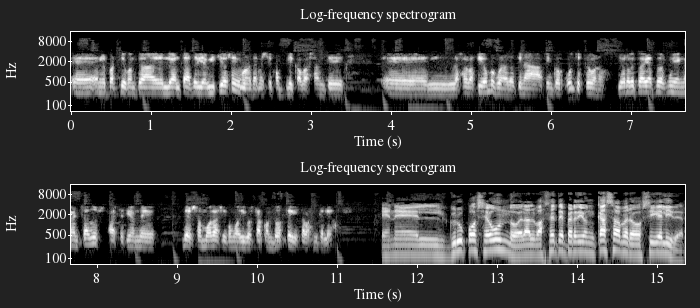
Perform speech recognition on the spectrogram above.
eh, en el partido contra el Lealtad de Villaviciosa, y bueno, también se complica bastante eh, la salvación, porque bueno, tiene a 5 puntos, pero bueno, yo creo que todavía todos muy enganchados, a excepción de, del Somotas, y como digo, está con 12 y está bastante lejos. En el grupo segundo, el Albacete perdió en casa, pero sigue líder.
